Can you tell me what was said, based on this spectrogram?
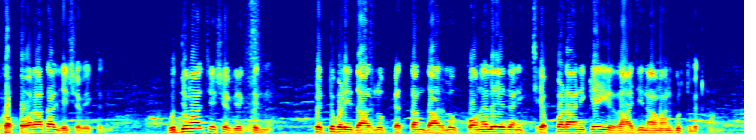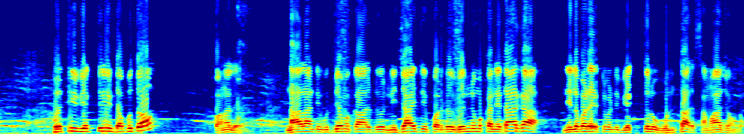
ఒక పోరాటాలు చేసే వ్యక్తిని ఉద్యమాలు చేసే వ్యక్తిని పెట్టుబడిదారులు పెత్తందారులు కొనలేదని చెప్పడానికే ఈ రాజీనామాని గుర్తుపెట్టుకోండి. ప్రతి వ్యక్తిని డబ్బుతో కొనలేరు. నాలాంటి ఉద్యమకారుడు నిజాయితీపరుడు వెన్నుముక నిటారుగా నిలబడేటువంటి వ్యక్తులు ఉంటారు సమాజంలో.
